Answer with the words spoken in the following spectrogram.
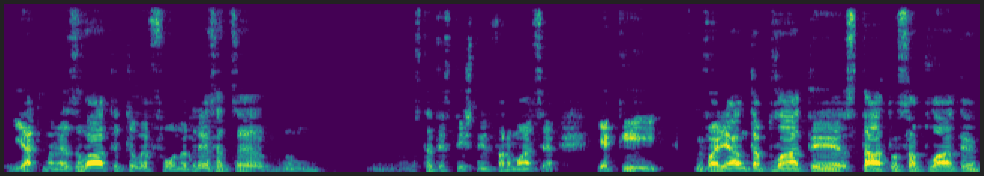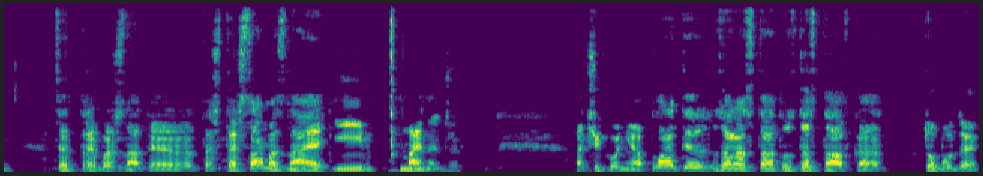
як мене звати, телефон, адреса це ну, статистична інформація, який варіант оплати, статус оплати. Це треба ж знати, те, те ж саме знає і менеджер. Очікування оплати, зараз статус, доставка, хто буде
